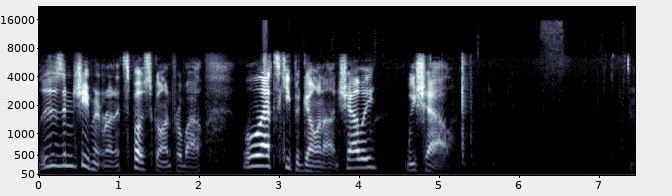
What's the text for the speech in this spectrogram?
This is an achievement run. It's supposed to go on for a while. Let's keep it going on, shall we? We shall. It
